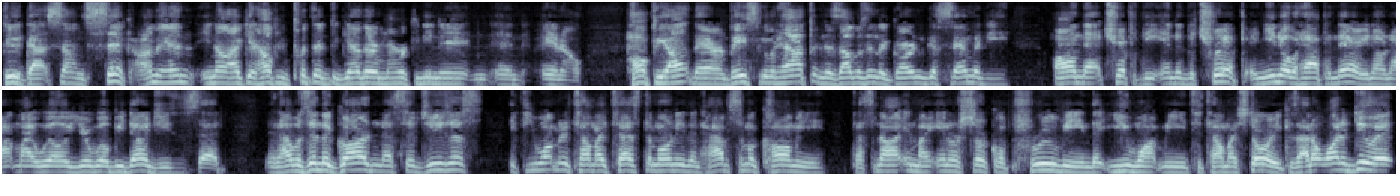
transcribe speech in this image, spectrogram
dude, that sounds sick. I'm in, you know, I can help you put that together, marketing it and, and you know, help you out there. And basically what happened is I was in the Garden of Gethsemane on that trip at the end of the trip. And you know what happened there. You know, not my will, your will be done, Jesus said. And I was in the garden. I said, Jesus, if you want me to tell my testimony, then have someone call me that's not in my inner circle proving that you want me to tell my story because I don't want to do it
